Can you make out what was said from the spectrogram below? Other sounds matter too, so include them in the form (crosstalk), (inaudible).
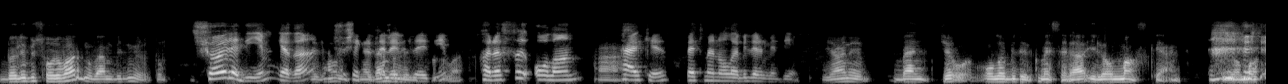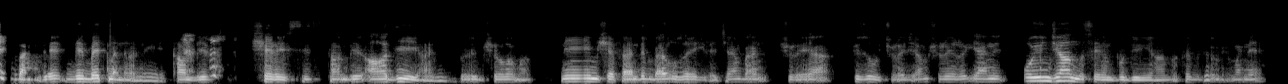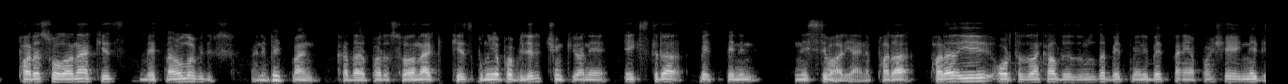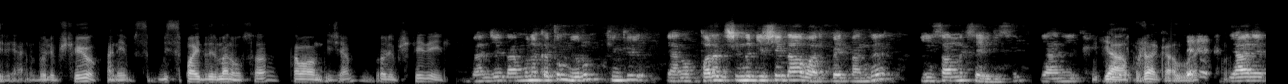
Böyle bir soru var mı? Ben bilmiyordum. Şöyle diyeyim ya da Neden- şu şekilde revize edeyim. var? Parası olan Ha. herkes Batman olabilir mi diyeyim. Yani bence olabilir. Mesela Elon Musk yani. Elon Musk (laughs) bence bir Batman örneği. Tam bir şerefsiz, tam bir adi yani. Böyle bir şey olamaz. Neymiş efendim ben uzaya gideceğim. Ben şuraya füze uçuracağım. Şuraya yani oyuncağın mı senin bu dünya anlatabiliyor muyum? Hani parası olan herkes Batman olabilir. Hani Batman kadar parası olan herkes bunu yapabilir. Çünkü hani ekstra Batman'in nesi var yani para parayı ortadan kaldırdığımızda Batman'i Batman yapan şey nedir yani böyle bir şey yok. Hani bir Spider-Man olsa tamam diyeceğim. Böyle bir şey değil. Bence ben buna katılmıyorum çünkü yani o para dışında bir şey daha var Batman'de. İnsanlık sevgisi. Yani (laughs) Ya bırak Allah. Yani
